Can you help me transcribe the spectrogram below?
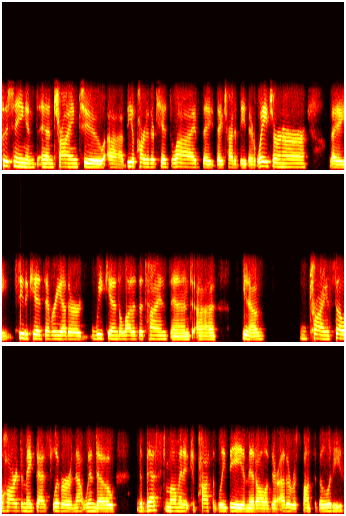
pushing and and trying to uh be a part of their kids' lives. They they try to be their wage earner they see the kids every other weekend a lot of the times and uh you know trying so hard to make that sliver and that window the best moment it could possibly be amid all of their other responsibilities.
